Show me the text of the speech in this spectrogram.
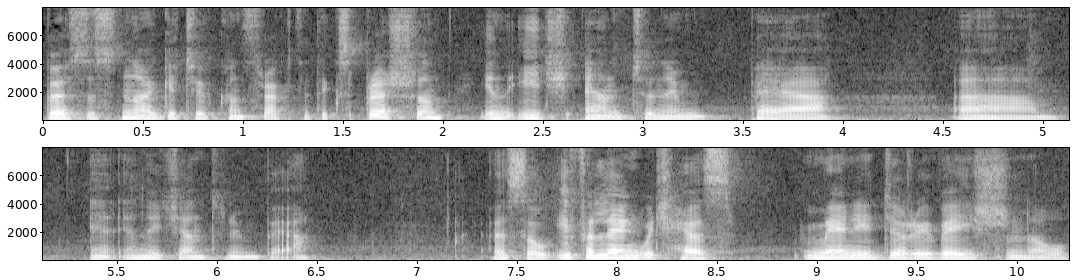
versus negative constructed expression in each antonym pair, um, in, in, each antonym pair. Uh, so if a language has many derivational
